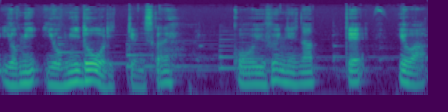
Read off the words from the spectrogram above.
読み読み通りっていうんですかね。こういう風になって要は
